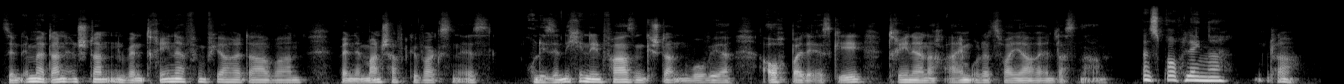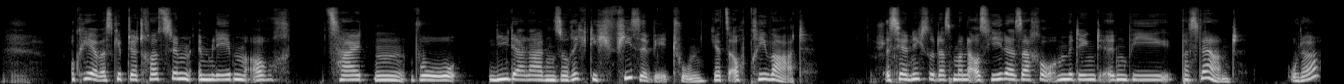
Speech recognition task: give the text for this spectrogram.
sind immer dann entstanden, wenn Trainer fünf Jahre da waren, wenn eine Mannschaft gewachsen ist. Und die sind nicht in den Phasen gestanden, wo wir auch bei der SG Trainer nach einem oder zwei Jahren entlassen haben. Also es braucht länger. Klar. Okay, aber es gibt ja trotzdem im Leben auch Zeiten, wo Niederlagen so richtig fiese wehtun, jetzt auch privat. Ist ja nicht so, dass man aus jeder Sache unbedingt irgendwie was lernt, oder?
